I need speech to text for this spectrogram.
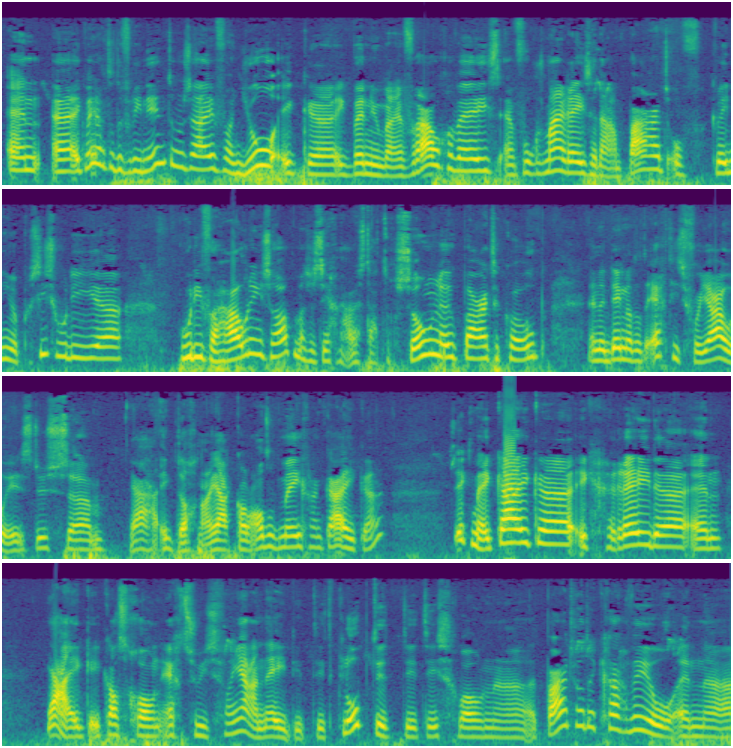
En uh, ik weet nog dat een vriendin toen zei van... joh, ik, ik ben nu bij een vrouw geweest... en volgens mij reed ze daar een paard. Of ik weet niet meer precies hoe die hoe die verhouding zat. Maar ze zegt, nou, er staat toch zo'n leuk paard te koop. En ik denk dat het echt iets voor jou is. Dus um, ja, ik dacht, nou ja, ik kan altijd mee gaan kijken. Dus ik mee kijken, ik gereden. En ja, ik, ik had gewoon echt zoiets van, ja, nee, dit, dit klopt. Dit, dit is gewoon uh, het paard wat ik graag wil. En uh,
